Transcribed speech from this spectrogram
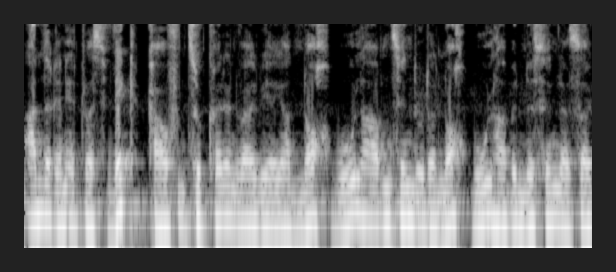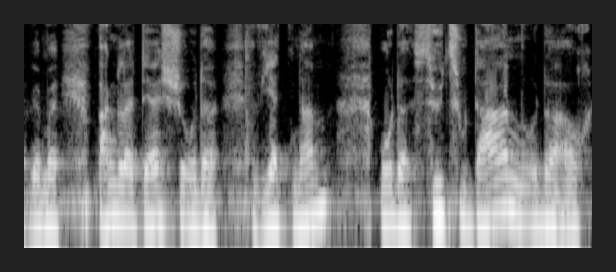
anderen etwas wegkaufen zu können, weil wir ja noch wohlhabend sind oder noch wohlhabender sind als, sagen wir mal, Bangladesch oder Vietnam oder Südsudan oder auch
